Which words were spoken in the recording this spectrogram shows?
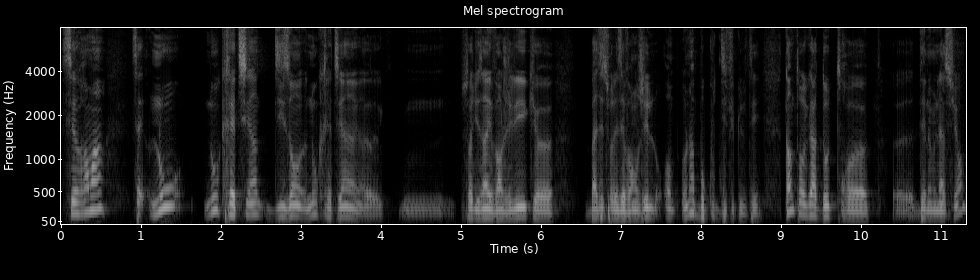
C'est vraiment. Nous, nous chrétiens, disons, nous chrétiens, euh, soi-disant évangéliques, euh, basés sur les évangiles, on, a beaucoup de difficultés. Quand on regarde d'autres dénominations,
